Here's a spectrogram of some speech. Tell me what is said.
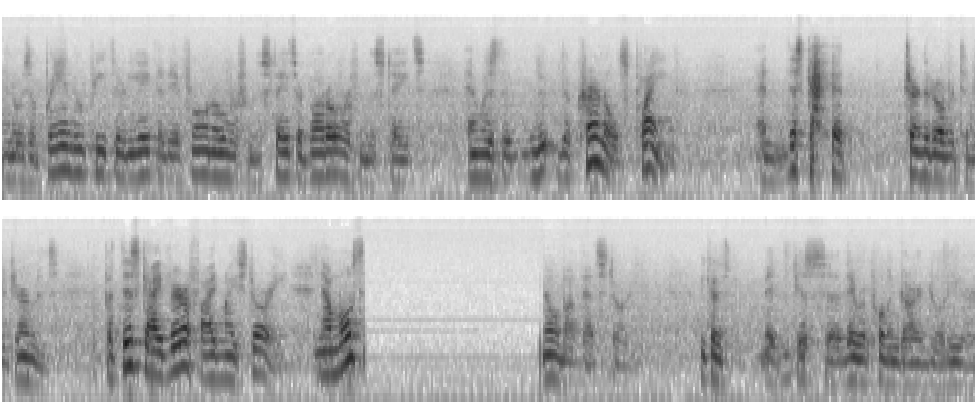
and it was a brand-new P-38 that they had flown over from the States or brought over from the States, and was the, the colonel's plane. And this guy had turned it over to the Germans. But this guy verified my story. Now, most know about that story, because it just, uh, they were pulling guard duty or,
